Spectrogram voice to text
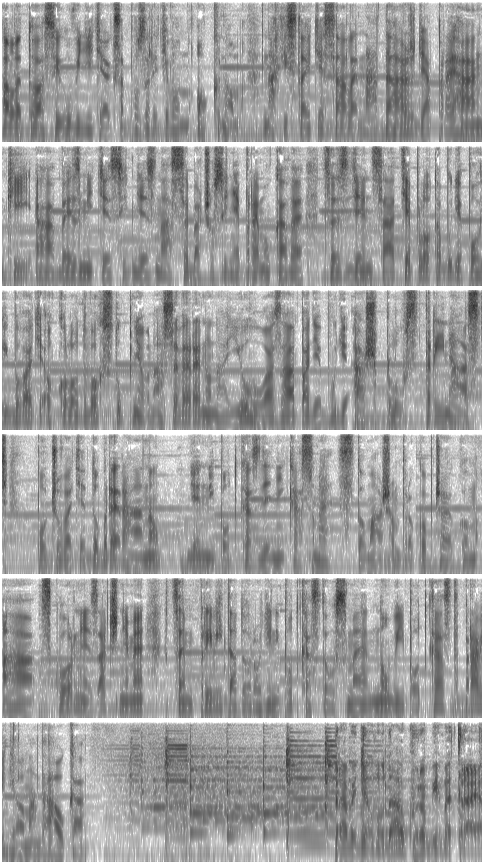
ale to asi uvidíte, ak sa pozriete von oknom. Nachystajte sa ale na dážď a prehánky a vezmite si dnes na seba čosi nepremokavé. Cez deň sa teplota bude pohybovať okolo 2 stupňov na severe, no na juhu a západe bude až plus 13. Počúvate Dobré ráno, denný podcast denníka Sme s Tomášom Prokopčákom a skôr než začneme, chcem privítať do rodiny podcastov Sme nový podcast Pravidelná dávka. Pravidelnú dávku robíme traja.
